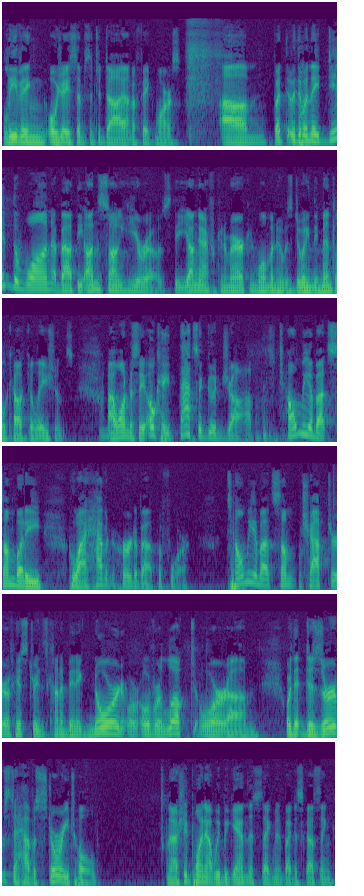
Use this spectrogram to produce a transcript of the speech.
leaving O.J. Simpson to die on a fake Mars. Um, but th- when they did the one about the unsung heroes, the young African American woman who was doing the mental calculations, I wanted to say, okay, that's a good job. Tell me about somebody who I haven't heard about before. Tell me about some chapter of history that's kind of been ignored or overlooked, or um, or that deserves to have a story told. And I should point out, we began this segment by discussing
